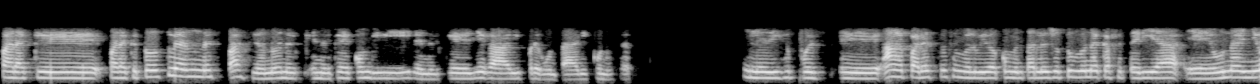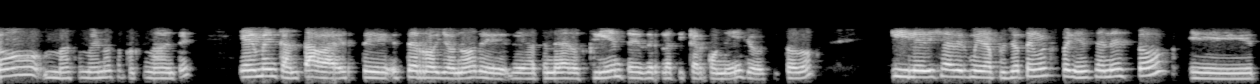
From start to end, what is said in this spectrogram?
para que, para que todos tuvieran un espacio, ¿no? En el, en el que convivir, en el que llegar y preguntar y conocer. Y le dije, pues, eh, ah, para esto se me olvidó comentarles, yo tuve una cafetería eh, un año, más o menos aproximadamente, y a mí me encantaba este, este rollo, ¿no? De, de atender a los clientes, de platicar con ellos y todo. Y le dije a ver, mira, pues yo tengo experiencia en esto, eh,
